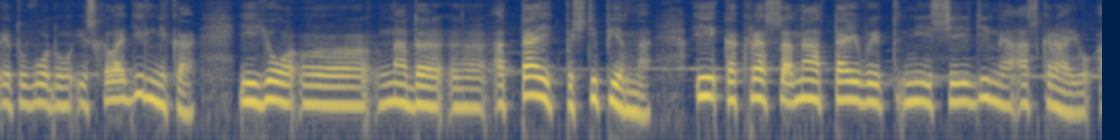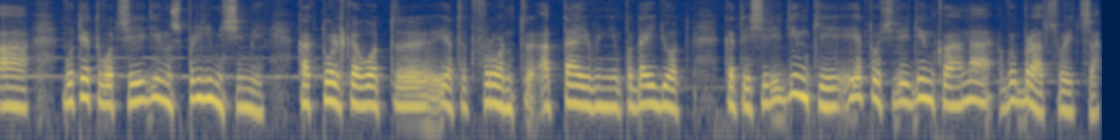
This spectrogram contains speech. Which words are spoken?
эту воду из холодильника, ее э, надо э, оттаять постепенно – и как раз она оттаивает не с середины, а с краю. А вот эту вот середину с примесями, как только вот э, этот фронт оттаивания подойдет к этой серединке, эту серединку она выбрасывается.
